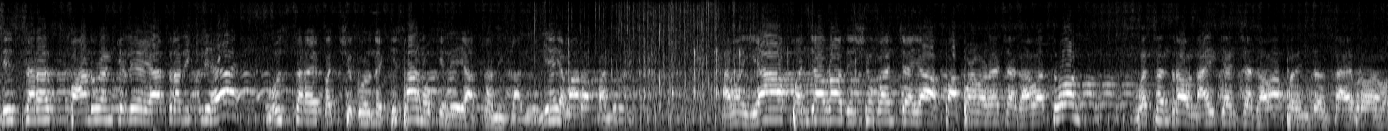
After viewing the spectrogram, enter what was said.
जिस तरह पांडुरंग के लिए यात्रा निकली है उस तरह बच्चे गुरु ने किसानों के लिए यात्रा निकाली है। ये हमारा पांडुरंग। आणि या पंजाबराव देशमुखांच्या या पापडवाड्याच्या गावातून वसंतराव नाईक यांच्या गावापर्यंत साहेबराव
